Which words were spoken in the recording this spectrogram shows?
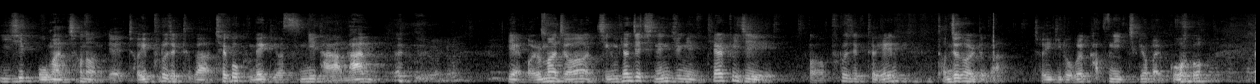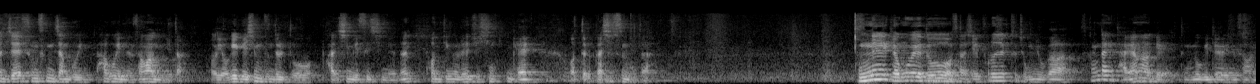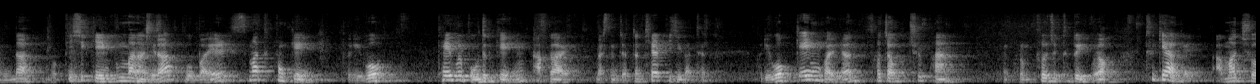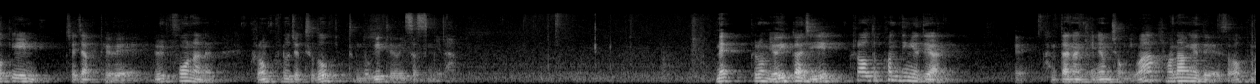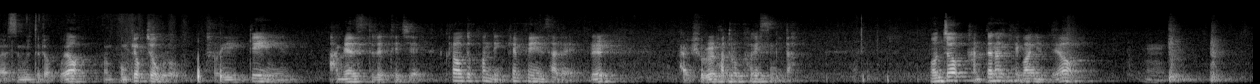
1925만 천원 예, 저희 프로젝트가 최고 금액이었습니다만 예, 얼마 전 지금 현재 진행 중인 TRPG 어, 프로젝트인 던전월드가 저희 기록을 가뿐히 줄여밟고 현재 승승장구하고 있는 상황입니다. 어, 여기 계신 분들도 관심 있으시면 펀딩을 해주시는 게 어떨까 싶습니다. 국내의 경우에도 사실 프로젝트 종류가 상당히 다양하게 등록이 되어 있는 상황입니다. 뭐 PC 게임뿐만 아니라 모바일, 스마트폰 게임, 그리고 테이블 보드 게임, 아까 말씀드렸던 TRPG 같은 그리고 게임 관련 서적, 출판 그런 프로젝트도 있고요. 특이하게 아마추어 게임 제작 대회를 후원하는 그런 프로젝트도 등록이 되어 있었습니다. 네, 그럼 여기까지 크라우드 펀딩에 대한 예, 간단한 개념 정리와 현황에 대해서 말씀을 드렸고요. 그럼 본격적으로 저희 게임인 Army and Strategy의 크라우드 펀딩 캠페인 사례를 발표를 하도록 하겠습니다. 먼저 간단한 개관인데요. 음,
